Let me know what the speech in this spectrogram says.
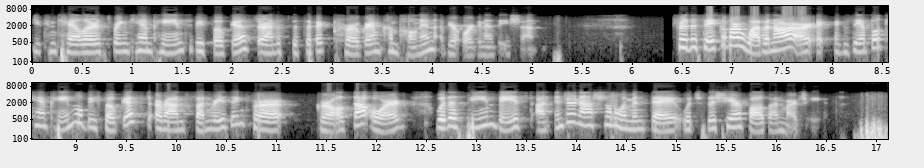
You can tailor a spring campaign to be focused around a specific program component of your organization. For the sake of our webinar, our example campaign will be focused around fundraising for girls.org with a theme based on International Women's Day, which this year falls on March 8th.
